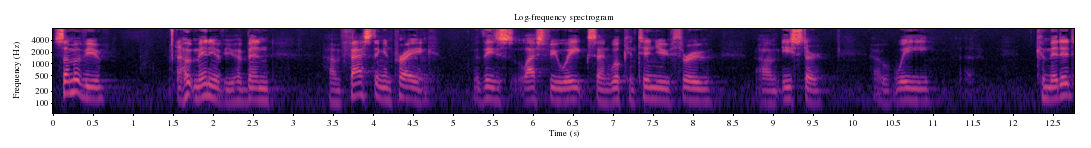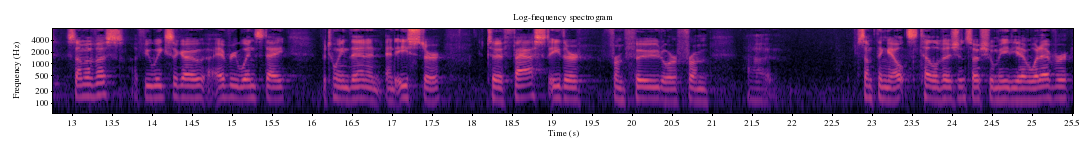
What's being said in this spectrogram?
Some of you, I hope many of you, have been um, fasting and praying these last few weeks, and we'll continue through um, Easter. Uh, we uh, committed, some of us, a few weeks ago, uh, every Wednesday between then and, and, Easter, to fast either from food or from uh, something else television, social media, whatever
